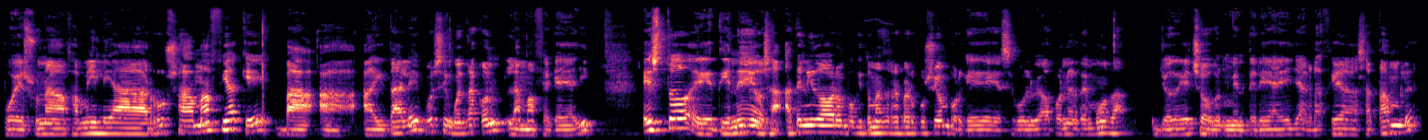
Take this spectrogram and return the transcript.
pues una familia rusa mafia que va a, a Italia y pues se encuentra con la mafia que hay allí. Esto eh, tiene, o sea, ha tenido ahora un poquito más de repercusión porque se volvió a poner de moda. Yo de hecho me enteré a ella gracias a Tumblr,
